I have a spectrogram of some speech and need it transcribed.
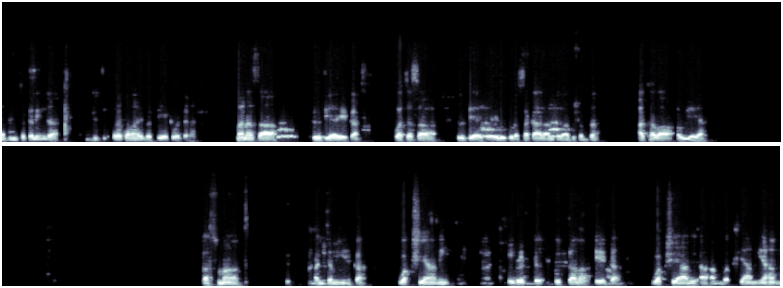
नपुंसकिंग द्वित प्रथम विभक्ति एक वचन मनसा, तृतीय एक। ವಚಸ ತೃತೀಯ ಆಯ್ತು ಎರಡೂ ಕೂಡ ಸಕಾರಾಂತವಾದ ಶಬ್ದ ಅಥವಾ ಅವ್ಯಯ ತಸ್ಮಾತ್ ಪಂಚಮಿ ಏಕ ವಕ್ಷ್ಯಾಮಿ ಋಟ್ ಉತ್ತಮ ಏಕ ವಕ್ಷ್ಯಾಮಿ ಅಹಂ ವಕ್ಷ್ಯಾಮ್ಯಹಂ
